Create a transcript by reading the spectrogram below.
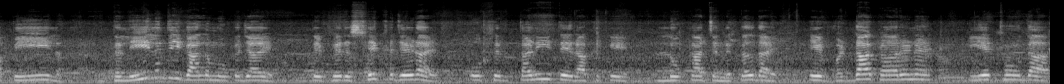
ਅਪੀਲ, ਦਲੀਲ ਦੀ ਗੱਲ ਮੁੱਕ ਜਾਏ, ਤੇ ਫਿਰ ਸਿੱਖ ਜਿਹੜਾ ਹੈ, ਉਹ ਫਿਰ ਤਣੀ ਤੇ ਰੱਖ ਕੇ ਲੋਕਾਂ 'ਚ ਨਿਕਲਦਾ ਹੈ। ਇਹ ਵੱਡਾ ਕਾਰਨ ਹੈ ਕਿ ਇਥੋਂ ਦਾ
